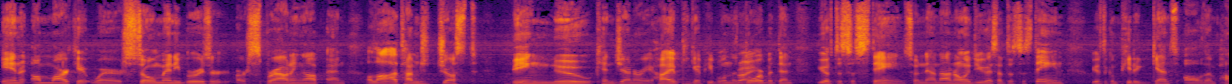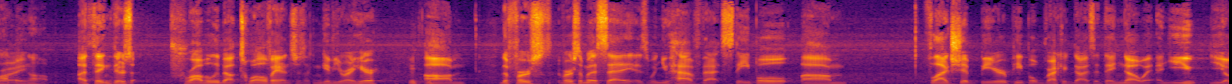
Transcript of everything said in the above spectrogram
in a market where so many breweries are, are sprouting up, and a lot of times just being new can generate hype, can get people in the Right. door, but then you have to sustain. So now, not only do you guys have to sustain, you have to compete against all of them popping Right. up. i think there's probably about 12 answers i can give you right here um, the first first i'm going to say is when you have that staple um, flagship beer, people recognize that they know it, and you you know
